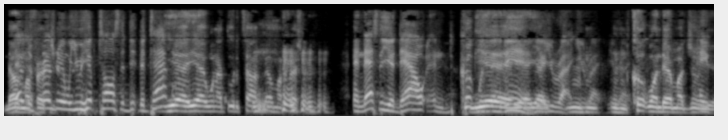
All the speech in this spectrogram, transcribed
That, that was, was my freshman year when you hip tossed the, the tackle. Yeah, yeah. When I threw the tackle, that was my freshman. year. And that's the year Dalvin Cook was yeah, there then. Yeah, yeah, yeah. You're right. Mm-hmm, you're right. You're mm-hmm. right. Cook one there my junior hey.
